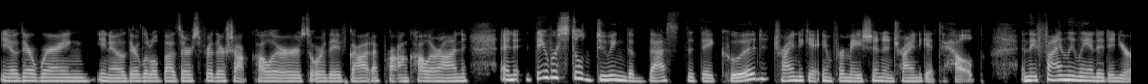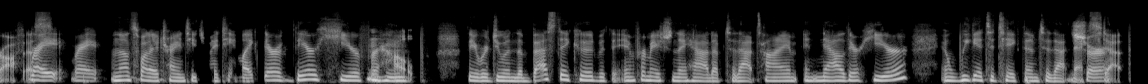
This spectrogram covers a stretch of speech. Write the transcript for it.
you know they're wearing you know their little buzzers for their shock collars or they've got a prong collar on. And they were still doing the best that they could trying to get information and trying to get to help. And they finally landed in your office. Right right. And that's what i try and teach my team. Like they're they're here for mm-hmm. help. They were doing the best they could with the information they had up to that time and now they're here and we get to take them to that next sure. step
